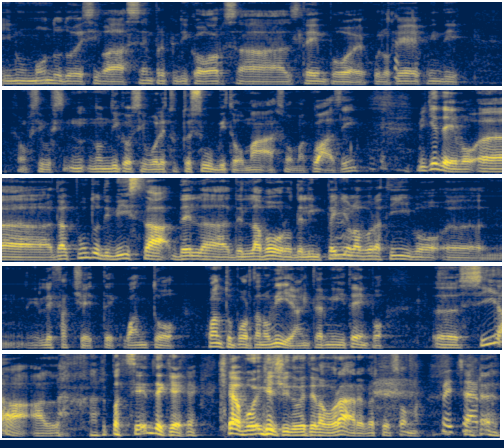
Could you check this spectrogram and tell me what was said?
in un mondo dove si va sempre più di corsa, il tempo è quello che è, quindi insomma, si, non dico si vuole tutto e subito, ma insomma quasi. Mi chiedevo, eh, dal punto di vista del, del lavoro, dell'impegno mm. lavorativo, eh, le faccette quanto, quanto portano via in termini di tempo? Eh, sia al, al paziente che, che, a voi che ci dovete lavorare, perché insomma Beh, certo.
